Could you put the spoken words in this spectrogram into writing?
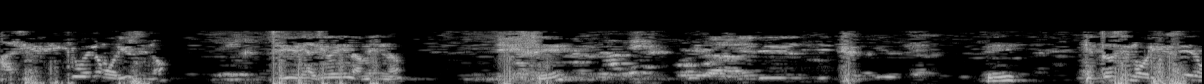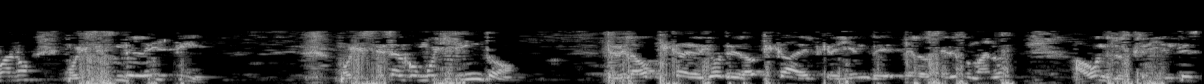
Así es que bueno morirse, ¿no? Sí, así me dicen amén, ¿no? ¿Sí? Sí. Entonces morirse, hermano, morirse es un deleite. Morirse es algo muy lindo. Desde la óptica de Dios, desde la óptica del creyente, de los seres humanos, aún de los creyentes,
